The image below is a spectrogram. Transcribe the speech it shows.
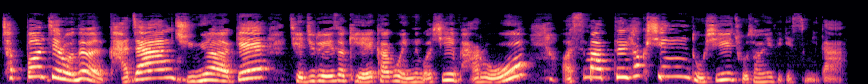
첫 번째로는 가장 중요하게 제주도에서 계획하고 있는 것이 바로 어, 스마트 혁신 도시 조성이 되겠습니다.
